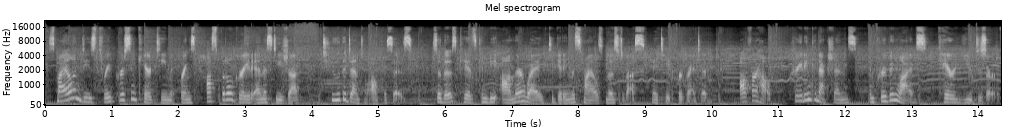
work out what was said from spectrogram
SmileMD's three person care team brings hospital grade anesthesia to the dental offices so those kids can be on their way to getting the smiles most of us may take for granted. Offor Health, creating connections, improving lives, care you deserve.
